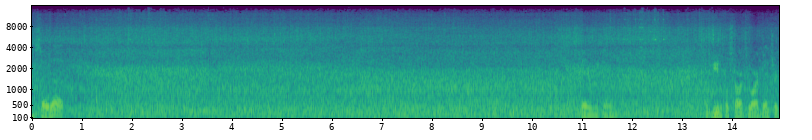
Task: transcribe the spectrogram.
All lassoed up. There we go. A beautiful start to our adventure.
